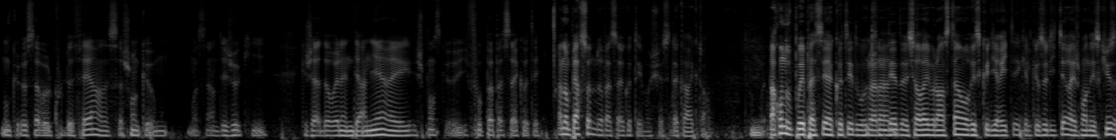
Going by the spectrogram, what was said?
Donc ça vaut le coup de le faire, sachant que moi c'est un des jeux qui, que j'ai adoré l'année dernière et je pense qu'il ne faut pas passer à côté. Ah non, personne ne doit passer à côté. Moi, je suis assez d'accord avec toi. Par contre, vous pouvez passer à côté de Walking Voilà. Dead Survival Instinct au risque d'irriter quelques auditeurs et je m'en excuse.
